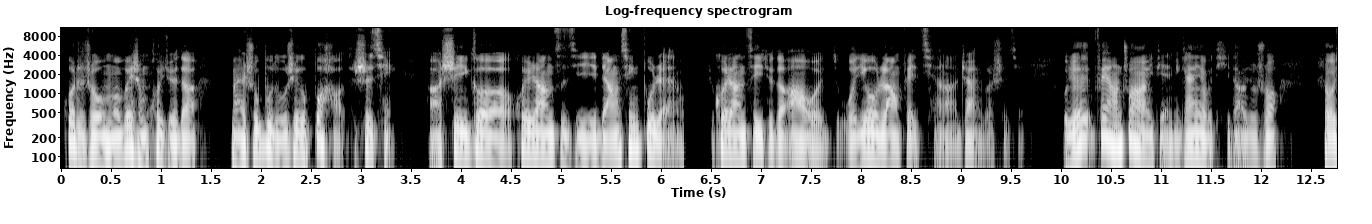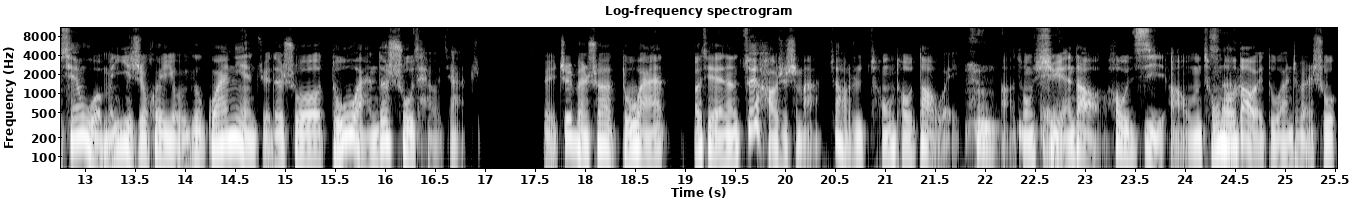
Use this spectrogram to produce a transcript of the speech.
或者说我们为什么会觉得买书不读是一个不好的事情啊，是一个会让自己良心不忍，会让自己觉得啊我我又浪费钱了这样一个事情。我觉得非常重要一点，你刚才有提到，就是说，首先我们一直会有一个观念，觉得说读完的书才有价值，对这本书要读完。而且呢，最好是什么？最好是从头到尾啊，从序言到后记啊，我们从头到尾读完这本书，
